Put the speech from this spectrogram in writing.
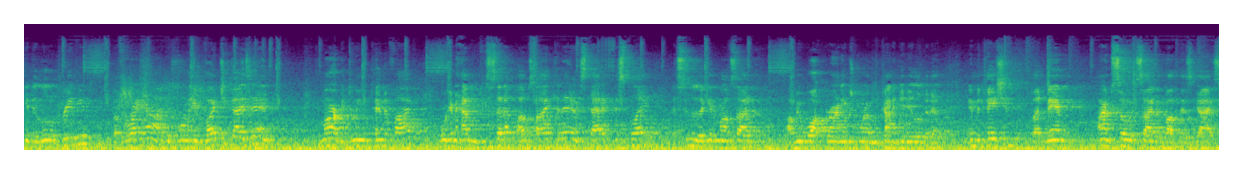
give you a little preview. But for right now, I just want to invite you guys in. Tomorrow, between 10 to 5, we're going to have them set up outside today on static display. As soon as I get them outside, I'll be walking around each one of them, kind of give you a little bit of invitation. But man, I'm so excited about this, guys.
